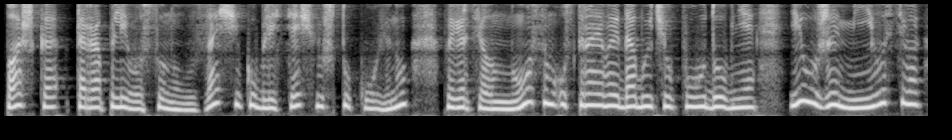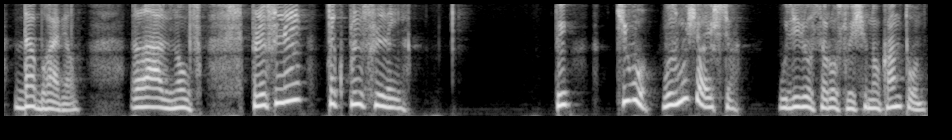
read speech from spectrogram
Пашка торопливо сунул за щеку блестящую штуковину, повертел носом, устраивая добычу поудобнее, и уже милостиво добавил. «Ладно пришли, так пришли». «Ты чего возмущаешься?» – удивился рослый щенок Антон,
